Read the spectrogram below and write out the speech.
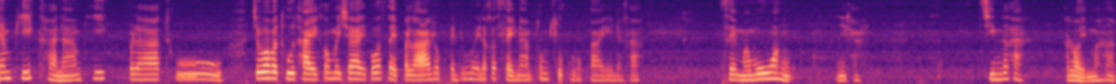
น้ำพริกค่ะ น้ำพริกปลาทูจะว่าปลาทูไทยก็ไม่ใช่ เพราะว่าใส่ปลาร้าลงไปด้วย แล้วก็ใส่น้ำต้มสุกลงไปนะคะ ใส่มะม่วงนี่ค่ะ ชิมแล้วค่ะ อร่อยมาก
